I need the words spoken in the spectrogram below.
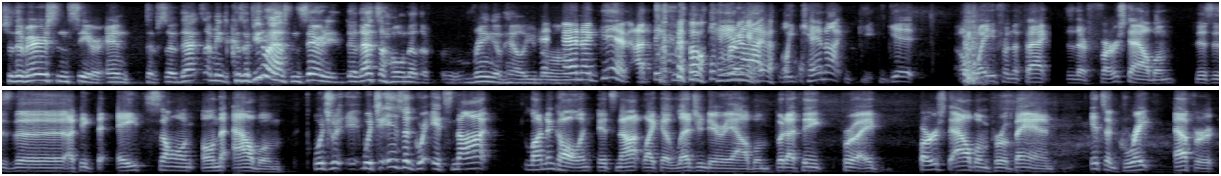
So they're very sincere, and so that's. I mean, because if you don't have sincerity, that's a whole nother ring of hell you belong. And again, I think we, we cannot we cannot g- get away from the fact that their first album. This is the I think the eighth song on the album, which which is a great. It's not London Calling. It's not like a legendary album, but I think for a first album for a band, it's a great effort.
